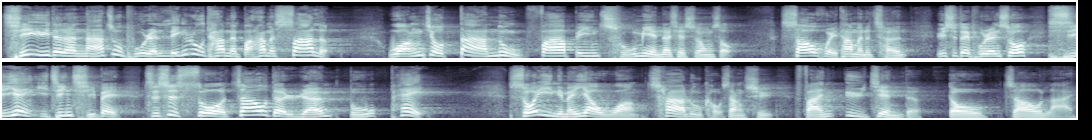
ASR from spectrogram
其余的人拿住仆人，凌辱他们，把他们杀了。王就大怒，发兵除灭那些凶手，烧毁他们的城。于是对仆人说：“喜宴已经齐备，只是所招的人不配。”所以你们要往岔路口上去，凡遇见的都招来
